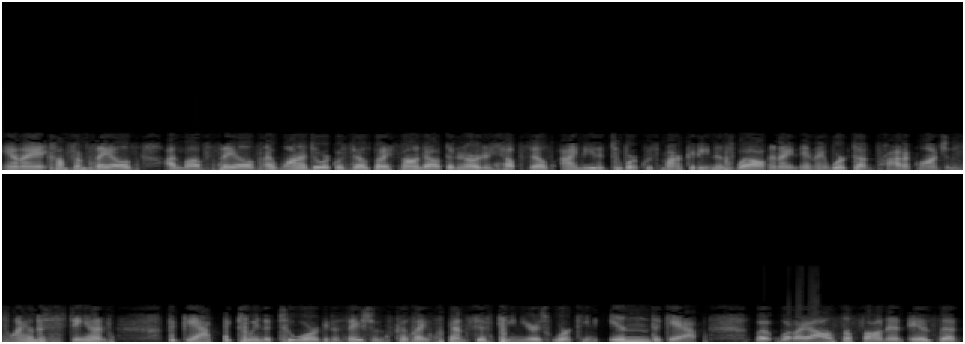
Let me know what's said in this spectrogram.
And I come from sales. I love sales. I wanted to work with sales, but I found out that in order to help sales, I needed to work with marketing as well. And I and I worked on product launches, so I understand the gap between the two organizations because I spent 15 years working in the gap. But what I also found is that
